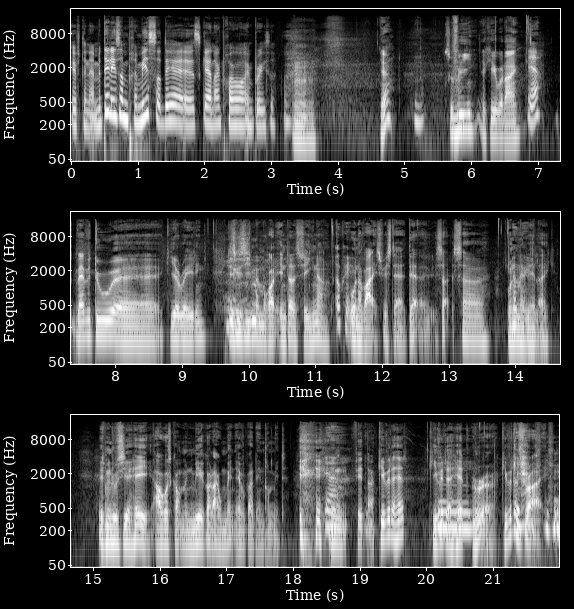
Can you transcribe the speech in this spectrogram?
efter hinanden. Men det er ligesom en præmis, og det øh, skal jeg nok prøve at embrace. Mm. Ja. Mm. Sofie, jeg kigger på dig. Ja. Hvad vil du øh, give rating? Det skal sige, at man må godt ændre det senere Okay. undervejs, hvis det er der, så, så under Okay. vi heller ikke. Hvis man nu siger, hey, August kom med en mega godt argument, jeg vil godt ændre mit. Ja. Men Fedt nok. give it a head. Give it a head. Mm. Rrr. Give it a try.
